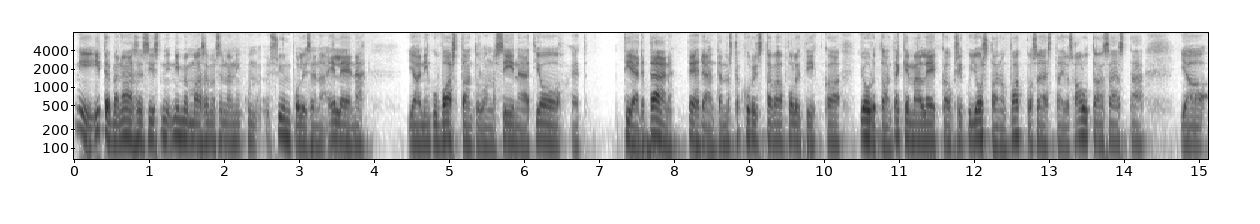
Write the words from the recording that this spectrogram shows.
Niin, itse mä näen sen siis nimenomaan semmoisena niin kuin symbolisena eleenä, ja niin kuin vastaantulona siinä, että joo, että tiedetään, tehdään tämmöistä kuristavaa politiikkaa, joudutaan tekemään leikkauksia, kun jostain on pakko säästää, jos halutaan säästää, ja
